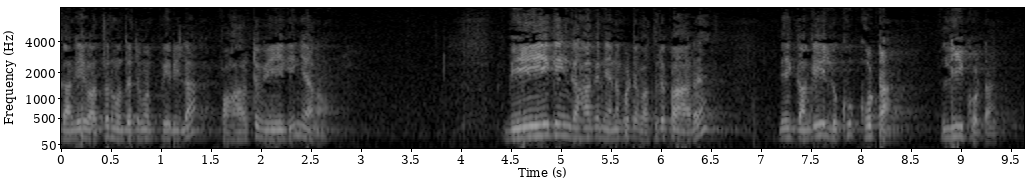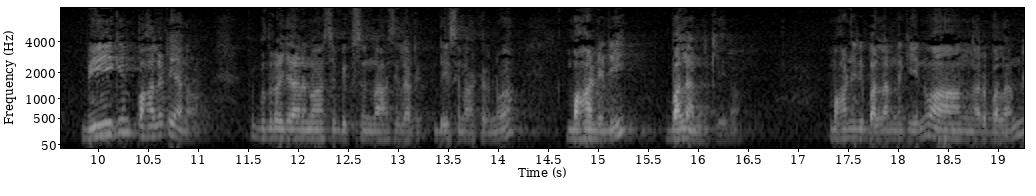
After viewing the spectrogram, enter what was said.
ගඟේ වතුර හොඳටම පිරීලා පහළට වේගෙන් යනවා. වේගෙන් ගහගෙන යනකොට වතුර පාර මේ ගඟේ ලুকু කොටන් ලී කොටන් වේගෙන් පහළට යනවා. බුදුරජාණන් වහන්සේ භික්ෂුන් වහන්සේලාට දේශනා කරනවා මහණෙනි බලන්න කියනවා. මහණෙනි බලන්න කියනවා ආන් අර බලන්න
